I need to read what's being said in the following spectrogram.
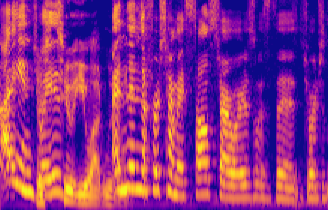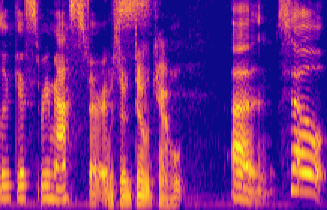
I enjoyed. There's two Ewok movies. and then the first time I saw Star Wars was the George Lucas remasters. which don't- don't count. So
